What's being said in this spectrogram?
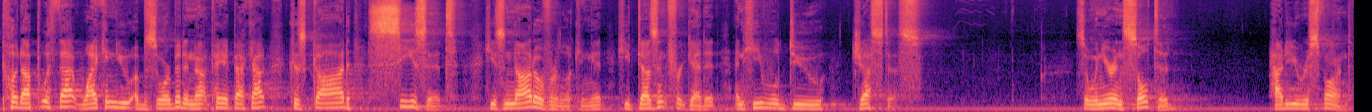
put up with that? Why can you absorb it and not pay it back out? Because God sees it He's not overlooking it, He doesn't forget it, and He will do justice. So when you're insulted, how do you respond?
